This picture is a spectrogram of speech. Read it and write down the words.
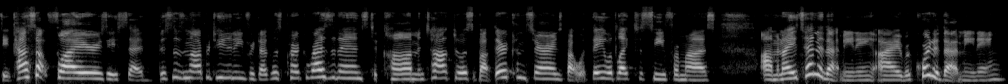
they passed out flyers. They said, This is an opportunity for Douglas Park residents to come and talk to us about their concerns, about what they would like to see from us. Um, and I attended that meeting, I recorded that meeting.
